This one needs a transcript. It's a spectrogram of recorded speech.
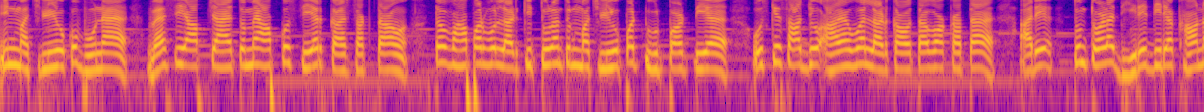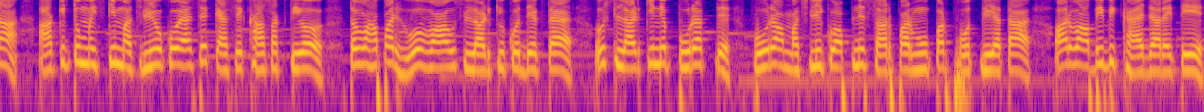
इन मछलियों को भुना है। वैसे आप चाहें तो मैं आपको शेयर कर सकता हूँ। तो वहाँ पर वो लड़की तुरंत उन मछलियों पर टूट पड़ती है। उसके साथ जो आया हुआ लड़का होता है, वह कहता है, अरे, तुम थोड़ा धीरे धीरे खाओ ना। आखिर तुम इसकी मछलियों को ऐसे कैसे खा सकती हो? तो वहाँ पर वो वह उस लड़की को देखता है। उस लड़की ने पूरा पूरा मछली को अपने सर पर, मुँह पर फोत लिया था और वह अभी भी खाए जा रही थी।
